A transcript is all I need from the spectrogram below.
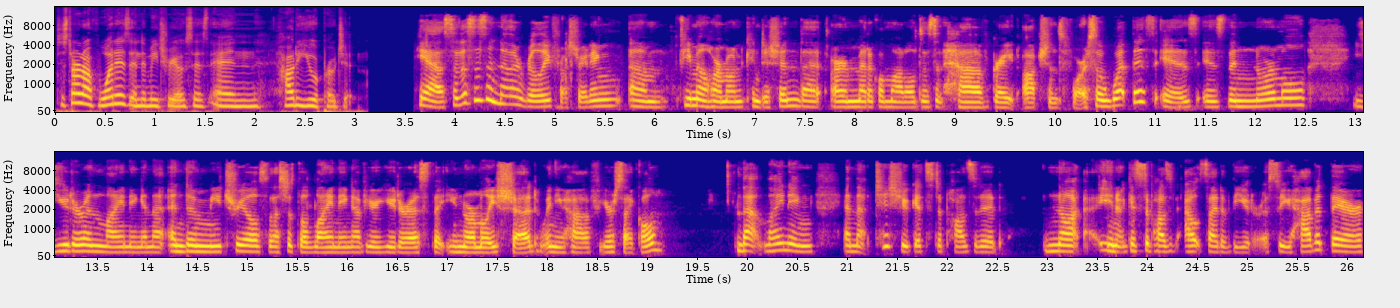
to start off, what is endometriosis and how do you approach it? Yeah, so this is another really frustrating um, female hormone condition that our medical model doesn't have great options for. So, what this is, is the normal uterine lining and that endometrial, so that's just the lining of your uterus that you normally shed when you have your cycle that lining and that tissue gets deposited not you know it gets deposited outside of the uterus. So you have it there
